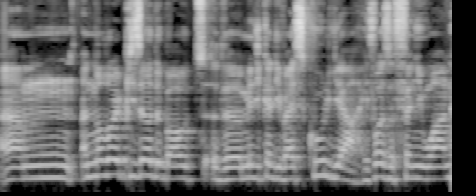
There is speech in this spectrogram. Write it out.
Um, another episode about the medical device school. Yeah, it was a funny one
